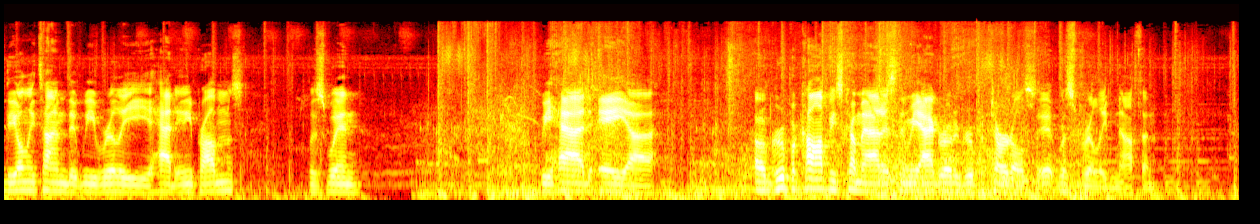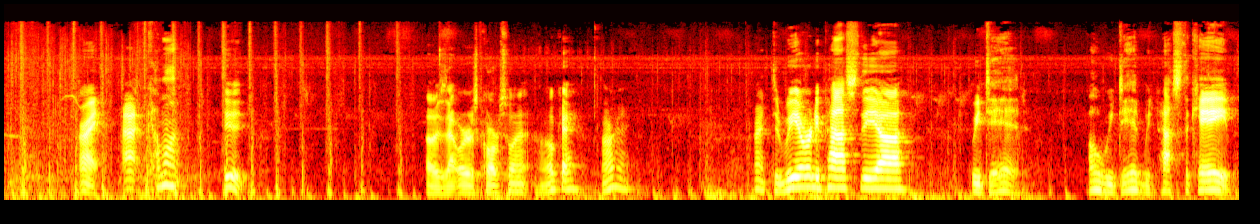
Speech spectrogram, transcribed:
the only time that we really had any problems was when we had a uh, a group of compies come at us, and we aggroed a group of turtles. It was really nothing. All right, uh, come on, dude. Oh, is that where his corpse went? Okay, all right. Alright, did we already pass the, uh... We did. Oh, we did. We passed the cave.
